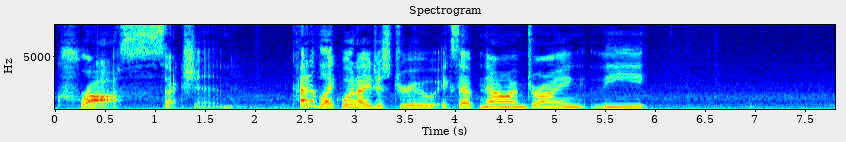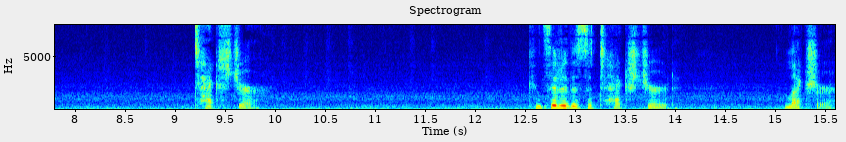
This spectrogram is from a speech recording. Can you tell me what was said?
cross-section. Kind of like what I just drew, except now I'm drawing the texture. Consider this a textured lecture.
